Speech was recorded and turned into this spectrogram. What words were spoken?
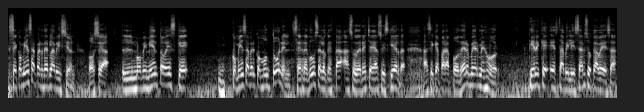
se comienza a perder la visión. O sea, el movimiento es que comienza a ver como un túnel, se reduce lo que está a su derecha y a su izquierda. Así que para poder ver mejor, tiene que estabilizar su cabeza,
